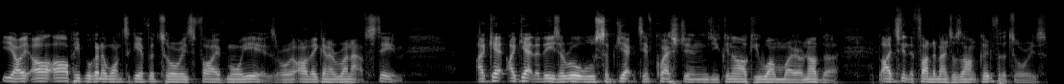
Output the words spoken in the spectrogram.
yeah, are, are people going to want to give the Tories five more years, or are they going to run out of steam? I get, I get that these are all subjective questions. You can argue one way or another, but I just think the fundamentals aren't good for the Tories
